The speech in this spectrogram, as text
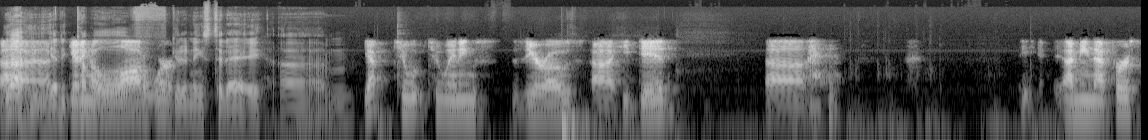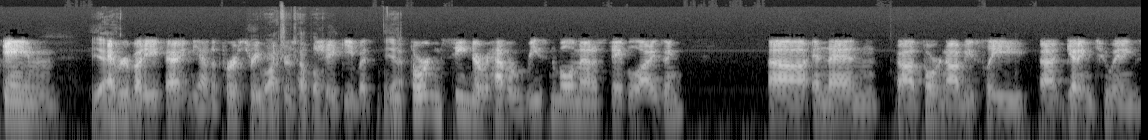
Uh, yeah, he had a getting a lot of work. Good innings today. Um, Yep, two two innings, zeros. Uh, he did. Uh, I mean, that first game, yeah. everybody, uh, yeah, the first three You watch a pitchers looked shaky, but Yeah. Thornton seemed to have a reasonable amount of stabilizing. Uh, and then uh, Thornton obviously uh, getting two innings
